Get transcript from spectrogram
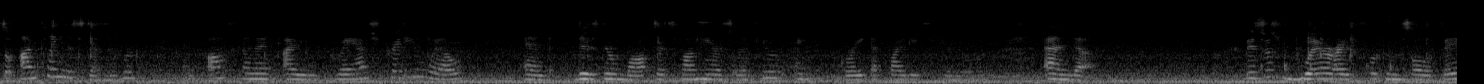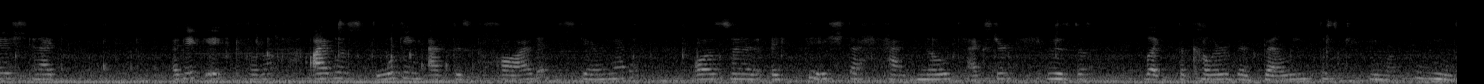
so I'm playing this developer, and and then I ranched pretty well, and there's no mobs that spawn here, so if you ain't great at fighting, here you. And uh, this is where I fucking saw a fish, and I, I think it killed it. I was looking at this pod, staring at it. All of a sudden, a fish that had no texture. It was just like the color of their belly just came up to me and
